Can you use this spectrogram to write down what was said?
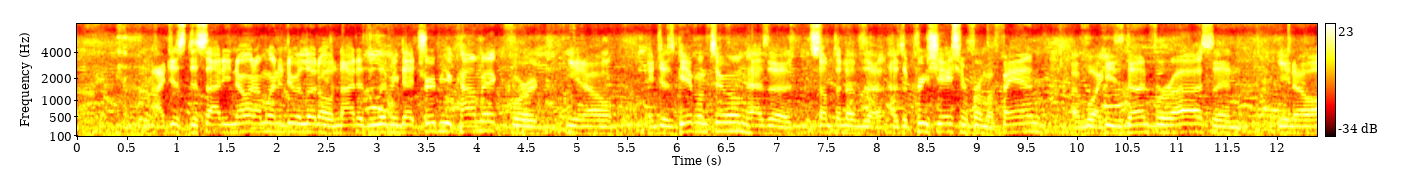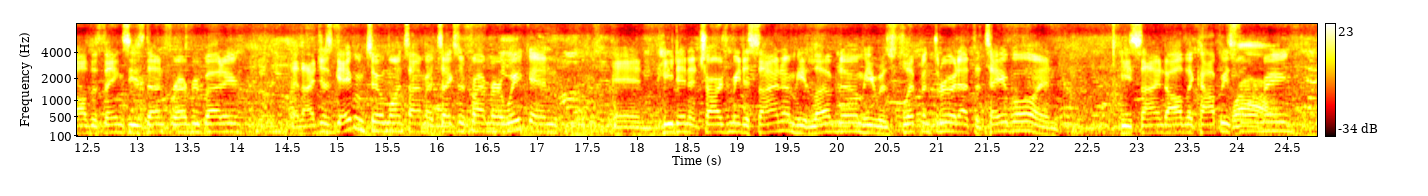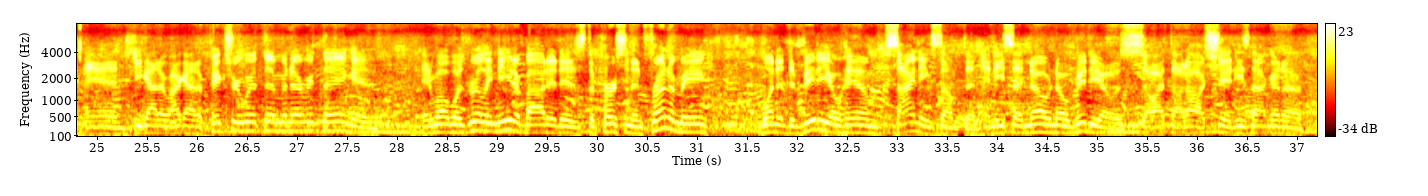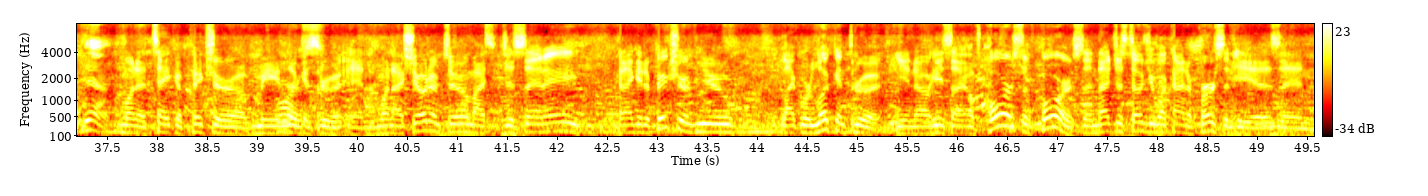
I just decided, you know what, I'm going to do a little Night of the Living Dead tribute comic for, you know, and just give them to him as a something of the as appreciation from a fan of what he's done for us and you know all the things he's done for everybody. And I just gave them to him one time at Texas Frightmare Weekend, and he didn't charge me to sign them. He loved them. He was flipping through it at the table and. He signed all the copies Wow. for me, and he got a, I got a picture with him and everything. And and what was really neat about it is the person in front of me wanted to video him signing something, and he said no, no videos. So I thought, oh shit, he's not gonna Yeah. want to take a picture of me Of looking through it. And when I showed him to him, I just said, hey, can I get a picture of you? Like we're looking through it, you know. He's like, of course, of course, and that just tells you what kind of person he is, and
